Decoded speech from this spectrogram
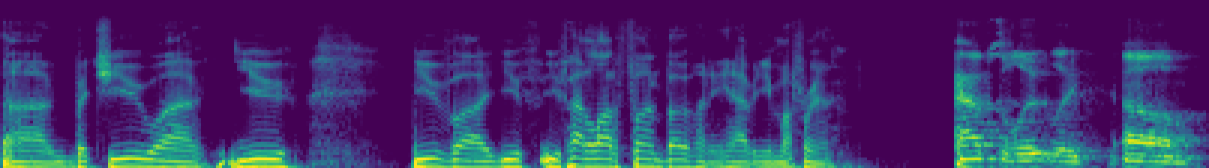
uh, but you uh, you You've uh, you've you've had a lot of fun bow hunting, haven't you, my friend? Absolutely. Um,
